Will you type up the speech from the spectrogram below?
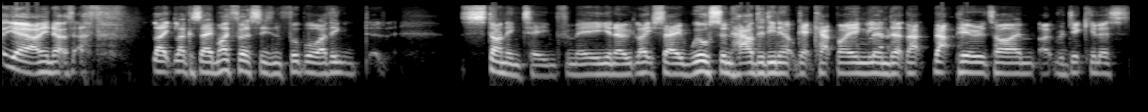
Yeah, I mean, like like I say, my first season of football, I think stunning team for me. You know, like you say, Wilson, how did he not get capped by England at that that period of time? Like ridiculous,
